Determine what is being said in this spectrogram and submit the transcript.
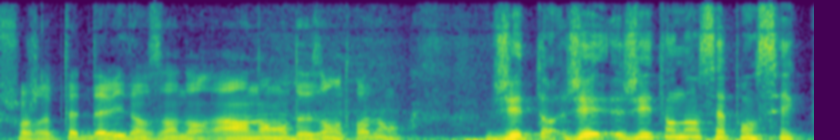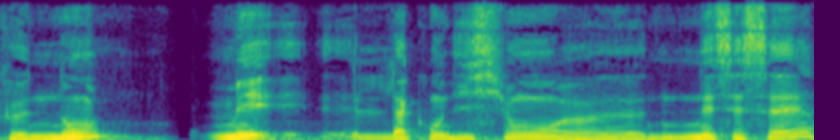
changerez peut-être d'avis dans un an, un an, deux ans, trois ans. J'ai ten- j'ai j'ai tendance à penser que non, mais la condition euh, nécessaire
